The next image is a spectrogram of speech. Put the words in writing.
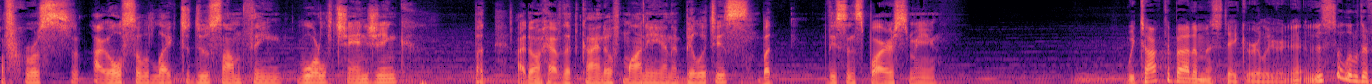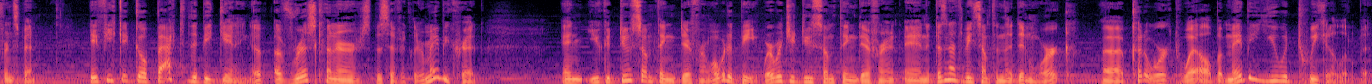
of course, I also would like to do something world changing, but I don't have that kind of money and abilities, but this inspires me. We talked about a mistake earlier. Uh, this is a little different spin. If you could go back to the beginning of, of Risk Hunter specifically, or maybe KRIT, and you could do something different, what would it be? Where would you do something different? And it doesn't have to be something that didn't work. Uh, could have worked well, but maybe you would tweak it a little bit.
